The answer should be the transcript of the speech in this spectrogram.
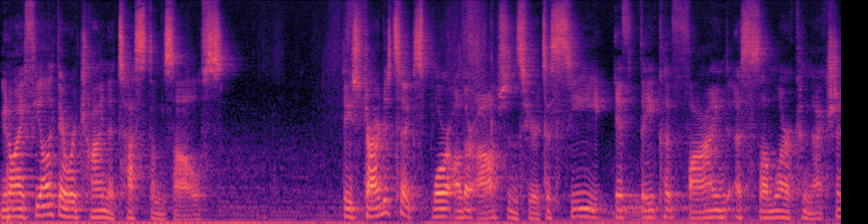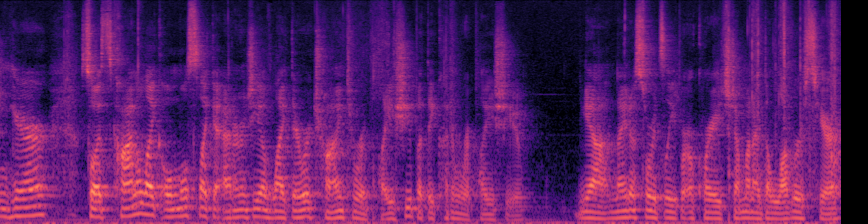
You know, I feel like they were trying to test themselves. They started to explore other options here to see if they could find a similar connection here. So it's kind of like almost like an energy of like they were trying to replace you, but they couldn't replace you. Yeah, Knight of Swords, Libra, Aquarius, Gemini, the lovers here.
